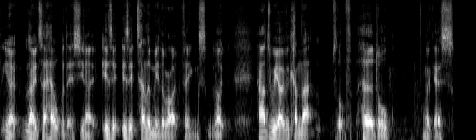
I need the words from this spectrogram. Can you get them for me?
you know, to help with this you know is it is it telling me the right things? Like how do we overcome that sort of hurdle i guess?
